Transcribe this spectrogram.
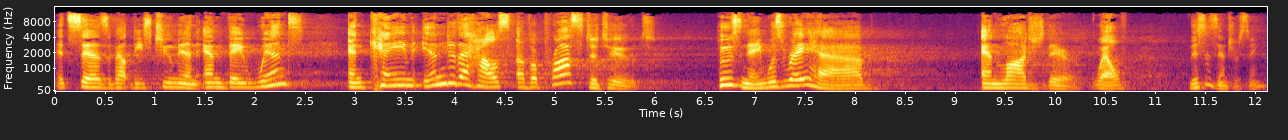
It says about these two men, and they went and came into the house of a prostitute whose name was Rahab and lodged there. Well, this is interesting.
